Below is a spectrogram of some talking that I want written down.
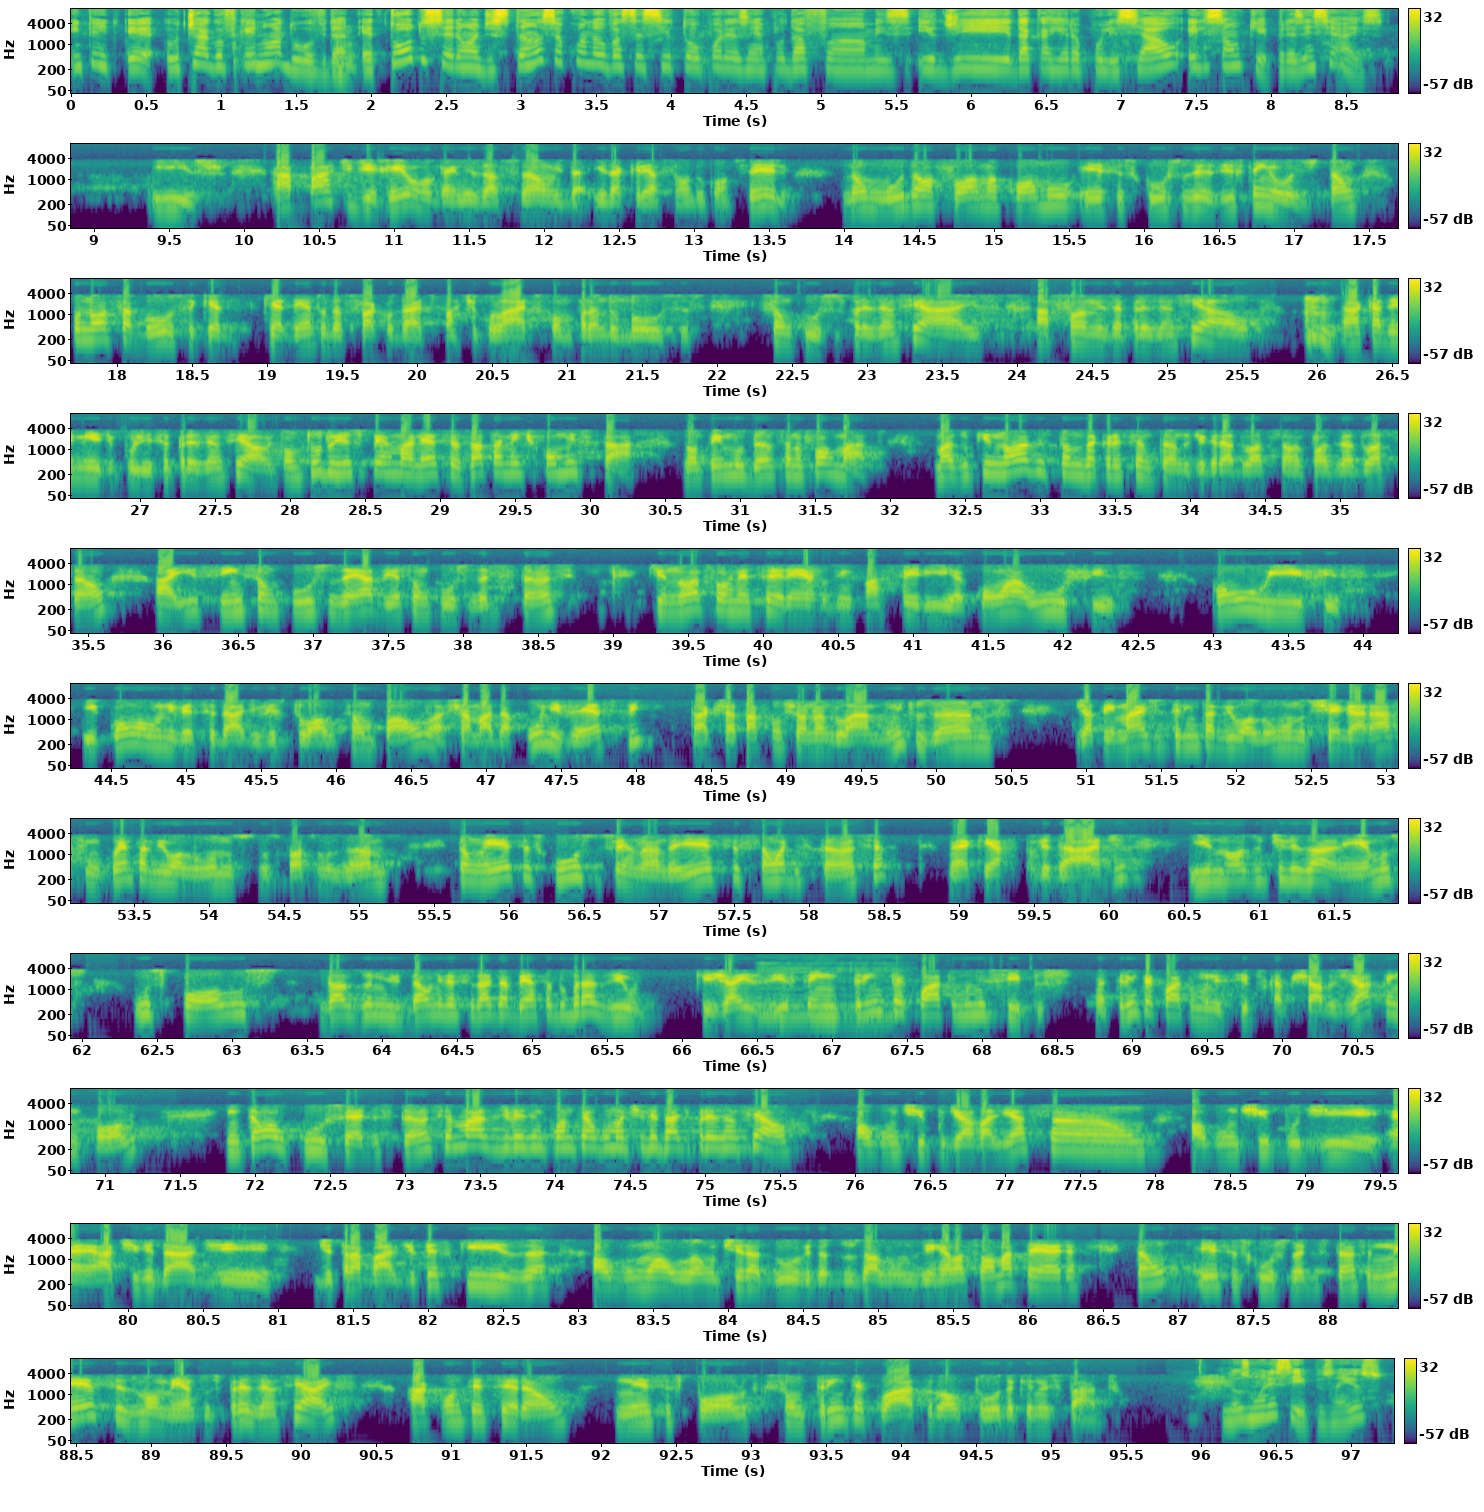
Entendi. É, o Tiago, eu fiquei numa dúvida. Hum. É, todos serão à distância quando você citou, por exemplo, da FAMES e de, da carreira policial, eles são o quê? Presenciais? Isso. A parte de reorganização e da, e da criação do conselho não mudam a forma como esses cursos existem hoje. Então, o Nossa Bolsa, que é, que é dentro das faculdades particulares comprando bolsas, são cursos presenciais, a FAMES é presencial, a Academia de Polícia é presencial. Então, tudo isso permanece exatamente como está, não tem mudança no formato. Mas o que nós estamos acrescentando de graduação e pós-graduação, aí sim são cursos EAD, são cursos à distância, que nós forneceremos em parceria com a UFES, com o IFES e com a Universidade Virtual de São Paulo, a chamada Univesp, tá, que já está funcionando lá há muitos anos, já tem mais de 30 mil alunos, chegará a 50 mil alunos nos próximos anos. Então, esses cursos, Fernanda, esses são à distância, né, que é a novidade, e nós utilizaremos os polos das, da Universidade Aberta do Brasil, que já existem em 34 uhum. municípios. Né, 34 municípios capixabas já têm polo, então, o curso é à distância, mas de vez em quando tem alguma atividade presencial, algum tipo de avaliação, algum tipo de é, atividade de trabalho de pesquisa, algum aulão tira dúvida dos alunos em relação à matéria. Então, esses cursos à distância, nesses momentos presenciais, acontecerão nesses polos, que são 34 ao todo aqui no estado. Nos municípios, não é isso?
